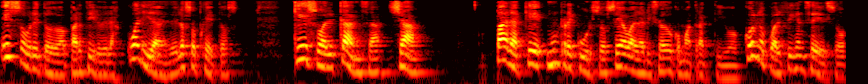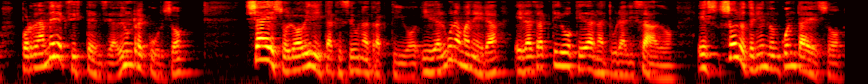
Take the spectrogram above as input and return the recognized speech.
es sobre todo a partir de las cualidades de los objetos que eso alcanza ya para que un recurso sea valorizado como atractivo. Con lo cual, fíjense eso, por la mera existencia de un recurso, ya eso lo habilita que sea un atractivo y de alguna manera el atractivo queda naturalizado. Es solo teniendo en cuenta eso,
